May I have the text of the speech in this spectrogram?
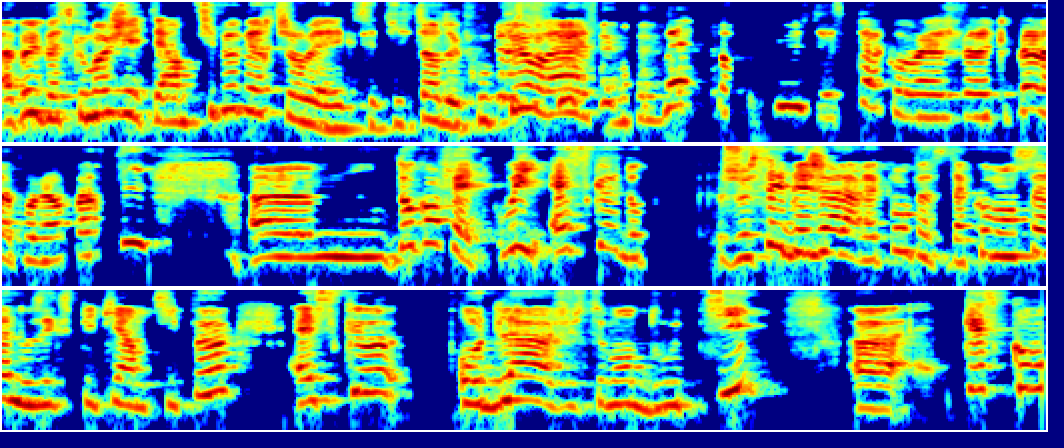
ah oui, parce que moi j'ai été un petit peu perturbée avec cette histoire de coupure là. C'est en plus. J'espère qu'on va, je vais récupérer la première partie. Euh, donc en fait, oui, est-ce que donc je sais déjà la réponse parce que tu as commencé à nous expliquer un petit peu. Est-ce que au-delà justement d'outils, euh, comment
